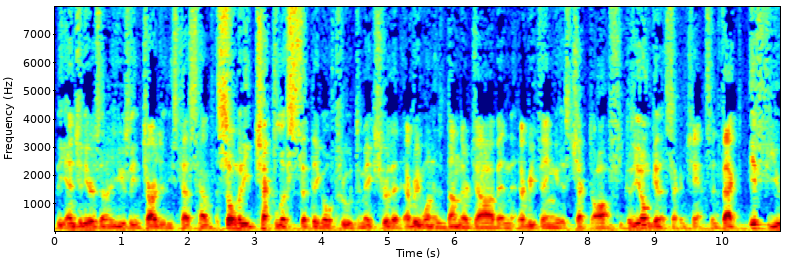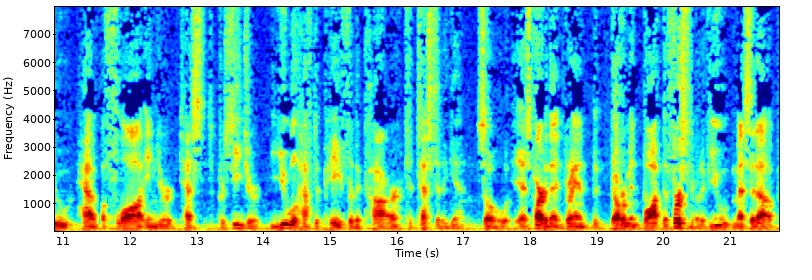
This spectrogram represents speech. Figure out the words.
the engineers that are usually in charge of these tests have so many checklists that they go through to make sure that everyone has done their job and everything is checked off because you don't get a second chance. In fact, if you have a flaw in your test procedure, you will have to pay for the car to test it again. So, as part of that grant, the government bought the first one, but if you mess it up,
